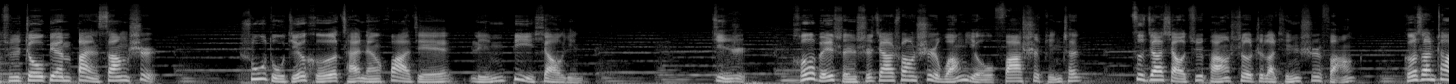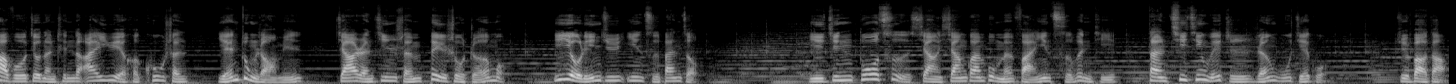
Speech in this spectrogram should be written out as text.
区周边办丧事，疏堵结合才能化解邻避效应。近日，河北省石家庄市网友发视频称，自家小区旁设置了停尸房，隔三差五就能听到哀乐和哭声，严重扰民，家人精神备受折磨。已有邻居因此搬走，已经多次向相关部门反映此问题，但迄今为止仍无结果。据报道。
